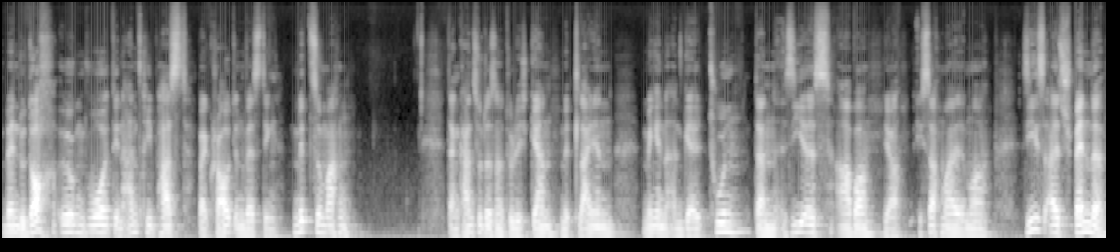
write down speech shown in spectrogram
wenn du doch irgendwo den Antrieb hast, bei Crowd-Investing mitzumachen, dann kannst du das natürlich gern mit kleinen Mengen an Geld tun. Dann sieh es aber, ja, ich sag mal immer, sieh es als Spende,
